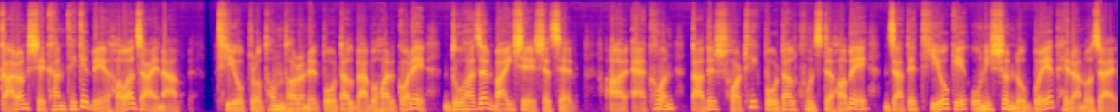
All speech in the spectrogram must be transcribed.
কারণ সেখান থেকে বের হওয়া যায় না। থিও প্রথম ধরনের পোর্টাল ব্যবহার করে দু হাজার বাইশে এসেছে। আর এখন তাদের সঠিক পোর্টাল খুঁজতে হবে যাতে থিওকে উনিশশো নব্বইয়ে ফেরানো যায়।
